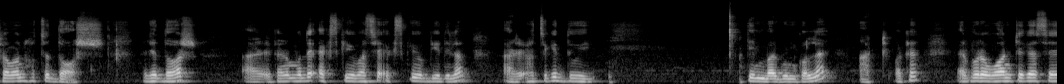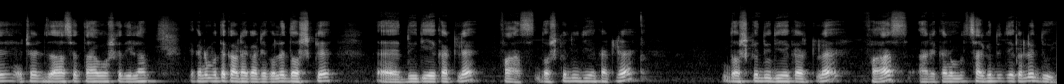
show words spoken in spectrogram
সমান হচ্ছে দশ। যে দশ, আর এখানের মধ্যে এক্স কিউব আছে এক্স কিউব দিয়ে দিলাম, আর হচ্ছে কি দুই। তিনবার গুণ করলে আট ওকে এরপরে ওয়ান ঠিক আছে, এটা যা আছে তা বসে দিলাম। এখানের মধ্যে কাটাকাটি করলে দশকে দুই দিয়ে কাটলে পাঁচ, দশকে দুই দিয়ে কাটলে, দশকে দুই দিয়ে কাটলে পাঁচ, আর এখানের মধ্যে চারকে দুই দিয়ে কাটলে দুই,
